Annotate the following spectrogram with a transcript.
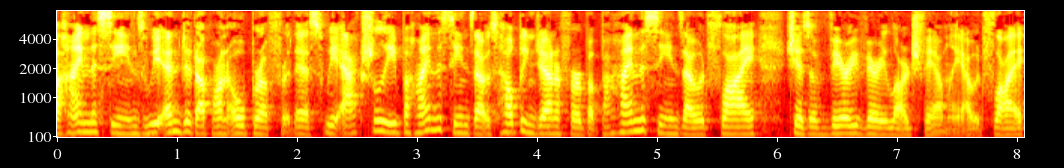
behind the scenes, we ended up on Oprah for this. We actually, behind the scenes, I was helping Jennifer, but behind the scenes, I would fly. She has a very, very large family. I would fly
